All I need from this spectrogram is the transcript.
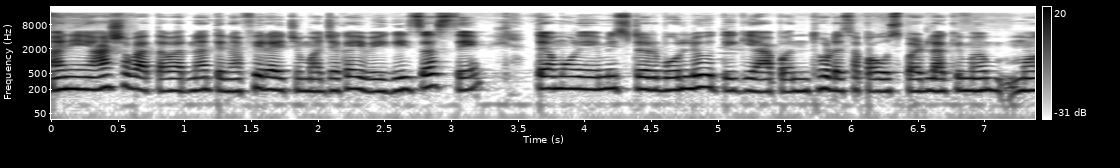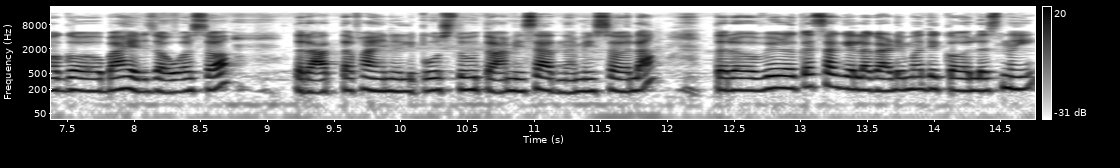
आणि अशा वातावरणात आहे ना फिरायची मजा काही वेगळीच असते. त्यामुळे मिस्टर बोलले होते की आपण थोडासा पाऊस पडला की मग मग बाहेर जाऊ असं. तर आत्ता फायनली पोचलो होतो आम्ही साधना मिसळला. तर वेळ कसा गेला? गाडीमध्ये कळलंच नाही.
